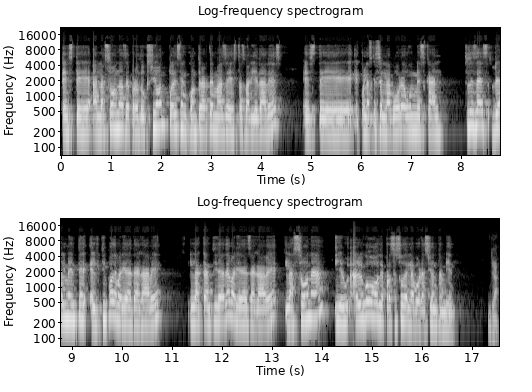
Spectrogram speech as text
este, a las zonas de producción, puedes encontrarte más de estas variedades este, con las que se elabora un mezcal. Entonces es realmente el tipo de variedad de agave, la cantidad de variedades de agave, la zona y algo de proceso de elaboración también. Ya,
